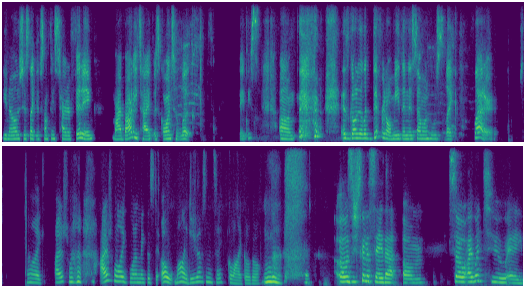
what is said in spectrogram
You know, it's just like if something's tighter fitting, my body type is going to look babies um is going to look different on me than is someone who's like flatter like I just wanna, I just want to like want to make this. Day- oh, Mali, did you have something to say? Go, Mali, go, go. I was just gonna say that. Um, so I went to a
